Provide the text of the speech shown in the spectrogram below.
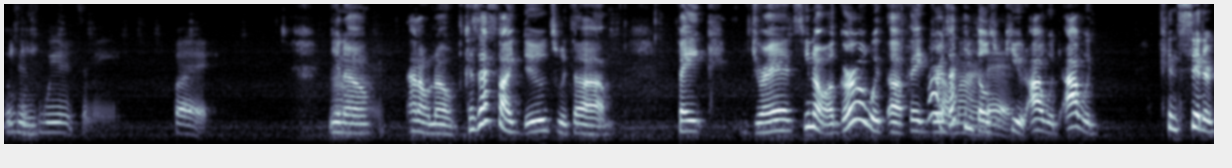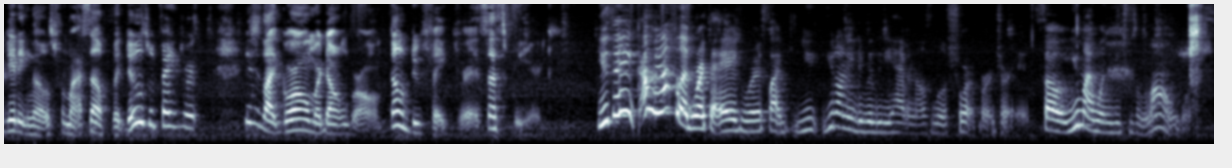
which is Mm-hmm. weird to me, but you I know, don't I don't know because that's like dudes with um, fake dreads. You know, a girl with uh, fake dreads. I, don't think those are cute. I would I would consider getting those for myself. But dudes with fake dreads, it's just like grow 'em or don't grow 'em. Don't do fake dreads. That's weird. You think? I mean, I feel like we're at the age where it's like you, you don't need to really be having those little short bird dreads. So you might want to get you some long ones.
